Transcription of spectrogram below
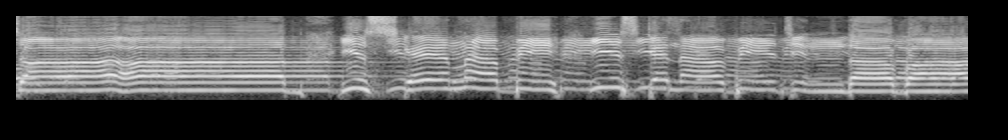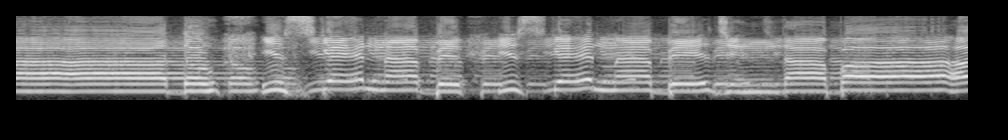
চাঁদ ইসকে নবী ইসকে নবী জিন্দাবাদ ইসকে নবী ইসকে নবী জিন্দাবাদ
